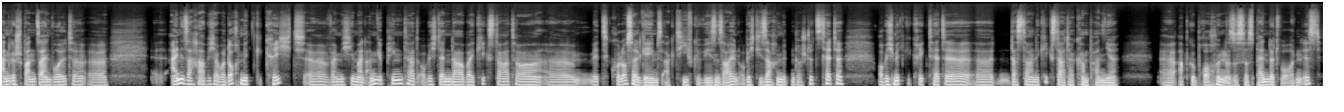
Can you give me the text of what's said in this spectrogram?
angespannt sein wollte. Äh, eine Sache habe ich aber doch mitgekriegt, äh, weil mich jemand angepinkt hat, ob ich denn da bei Kickstarter äh, mit Colossal Games aktiv gewesen sei und ob ich die Sachen mit unterstützt hätte, ob ich mitgekriegt hätte, dass da eine Kickstarter-Kampagne abgebrochen, also suspended worden ist.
